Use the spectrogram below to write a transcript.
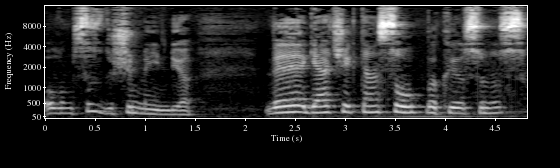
Olumsuz düşünmeyin diyor. Ve gerçekten soğuk bakıyorsunuz.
